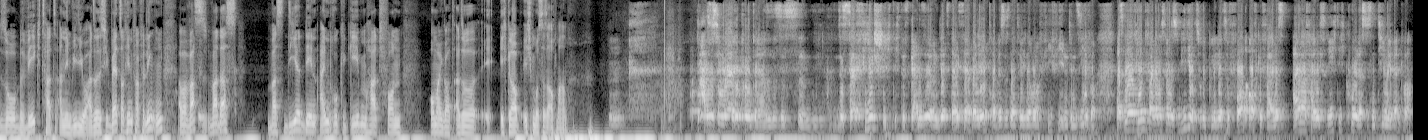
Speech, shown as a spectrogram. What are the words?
so bewegt hat an dem Video? Also ich werde es auf jeden Fall verlinken, aber was war das, was dir den Eindruck gegeben hat von, oh mein Gott, also ich glaube, ich muss das auch machen. Also es sind mehrere Punkte. Also das ist, ähm, das ist sehr vielschichtig, das Ganze. Und jetzt, da ich es selber erlebt habe, ist es natürlich noch, viel, viel intensiver. Was mir auf jeden Fall, wenn ich so an das Video zurückblicke, sofort aufgefallen ist, einmal fand ich es richtig cool, dass es ein Team-Event war.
